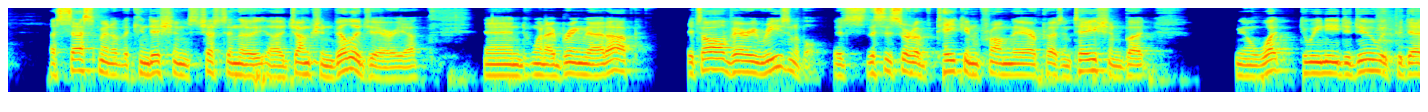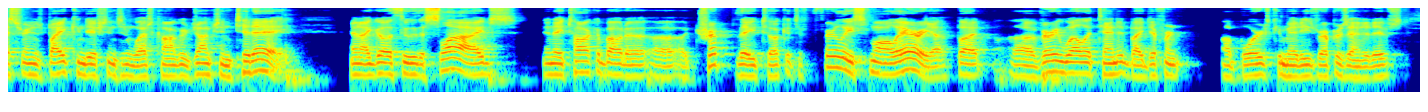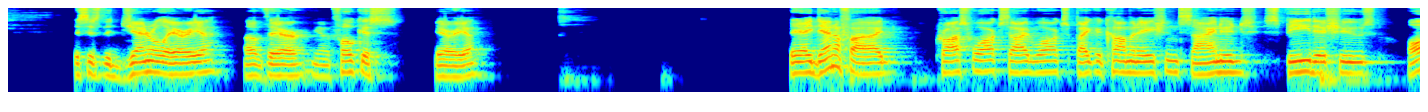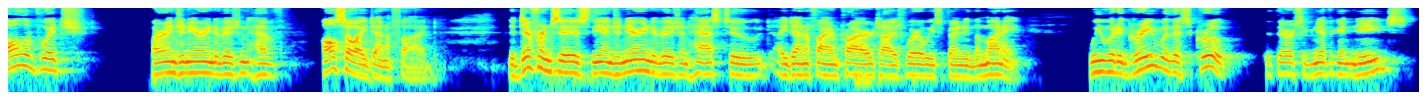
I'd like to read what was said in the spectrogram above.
assessment of the conditions just in the uh, Junction Village area. And when I bring that up, it's all very reasonable. It's, this is sort of taken from their presentation, but, you know, what do we need to do with pedestrians' bike conditions in West Concord Junction today? And I go through the slides, and they talk about a, a, trip they took. It's a fairly small area, but uh, very well attended by different uh, boards, committees, representatives. This is the general area of their, you know, focus area. They identified crosswalks, sidewalks, bike accommodations, signage, speed issues, all of which our engineering division have also identified. The difference is the engineering division has to identify and prioritize where are we spending the money. We would agree with this group that there are significant needs.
